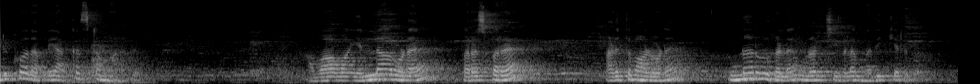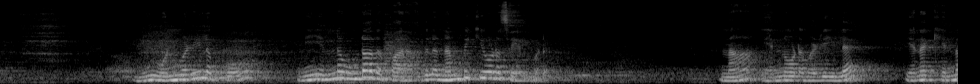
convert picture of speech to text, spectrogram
இருக்கோ அது அப்படியே அக்கஷ்டமானது அவாவா எல்லாரோட பரஸ்பர அடுத்தவாளோட உணர்வுகளை உணர்ச்சிகளை மதிக்கிறது. நீ உன் வழியில் போ. நீ என்ன உண்டோ அதை பாரு. அதில் நம்பிக்கையோடு செயல்படு. நான் என்னோட வழியில் எனக்கு என்ன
